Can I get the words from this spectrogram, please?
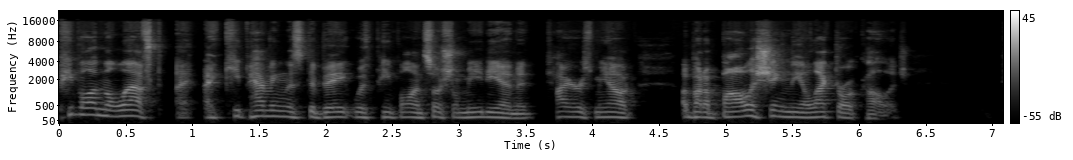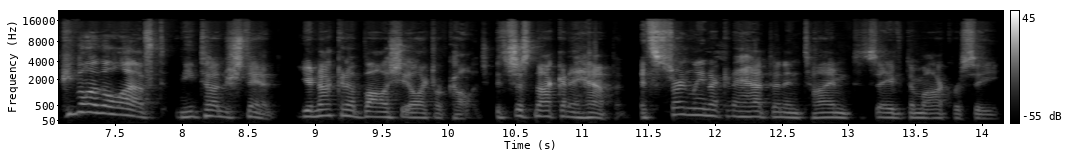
people on the left, I, I keep having this debate with people on social media and it tires me out about abolishing the electoral college. People on the left need to understand you're not going to abolish the electoral college. It's just not going to happen. It's certainly not going to happen in time to save democracy.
